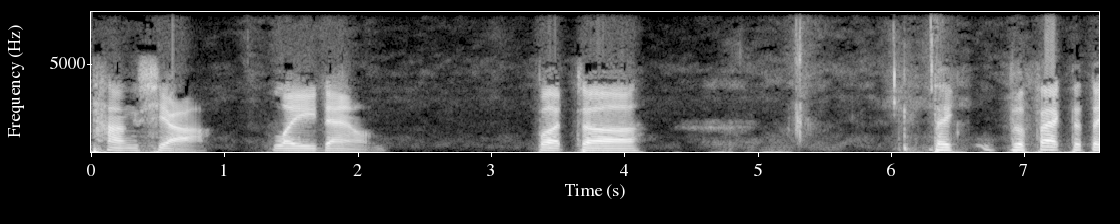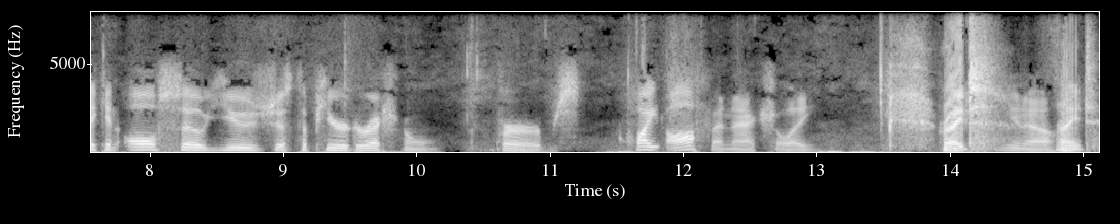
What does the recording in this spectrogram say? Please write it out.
tang xia, lay down. But, uh, they, the fact that they can also use just the pure directional verbs quite often, actually, Right. you know. Right.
